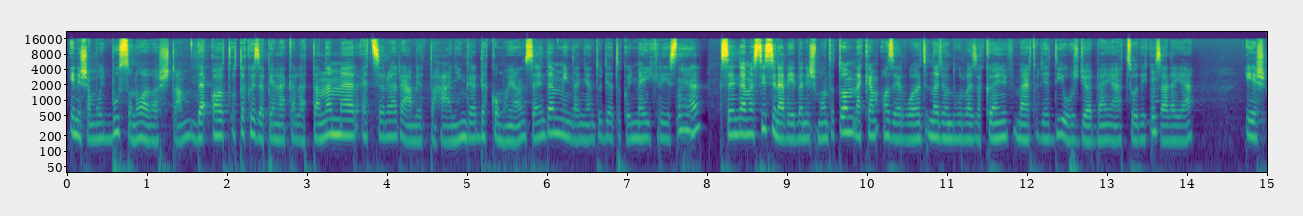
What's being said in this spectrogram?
én is amúgy buszon olvastam, de ott a közepén le kellett tennem, mert egyszerűen rám jött a hányinger, de komolyan. Szerintem mindannyian tudjátok, hogy melyik résznél. Uh-huh. Szerintem ezt Tiszi nevében is mondhatom, nekem azért volt nagyon durva ez a könyv, mert ugye Diós Györgyben játszódik az mhm. eleje, és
